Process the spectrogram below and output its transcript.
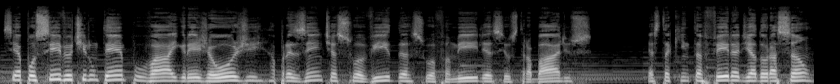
Se é possível, tire um tempo, vá à igreja hoje, apresente a sua vida, sua família, seus trabalhos, esta quinta-feira de adoração,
